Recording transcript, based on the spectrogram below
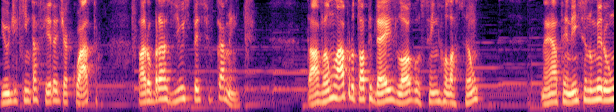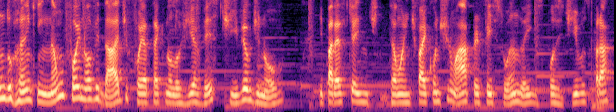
e o de quinta-feira, dia 4, para o Brasil especificamente. Tá, vamos lá para o top 10 logo, sem enrolação. Né, a tendência número 1 do ranking não foi novidade, foi a tecnologia vestível de novo. E parece que a gente, então a gente vai continuar aperfeiçoando aí dispositivos para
